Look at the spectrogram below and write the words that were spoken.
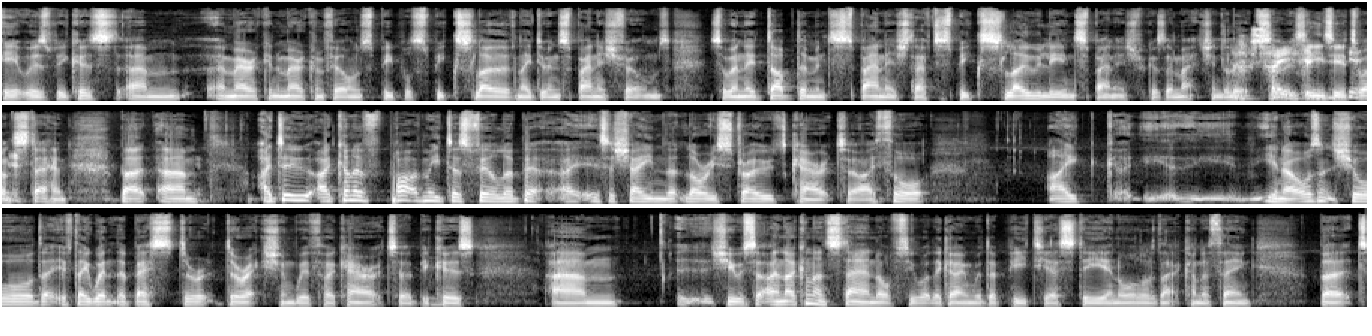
it was because um, American American films people speak slower than they do in Spanish films. So when they dub them into Spanish, they have to speak slowly in Spanish because they're matching the lips, so it's easier to understand. But um, I do, I kind of part of me does feel a bit. Uh, it's a shame that Laurie Strode's character. I thought. I, you know, I wasn't sure that if they went the best direction with her character because um, she was, and I can understand obviously what they're going with the PTSD and all of that kind of thing, but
